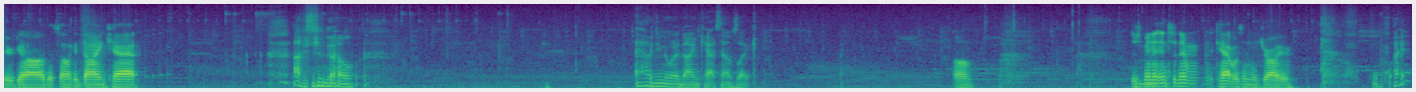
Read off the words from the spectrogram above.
Dear God, that sounds like a dying cat. How did you know? How do you know what a dying cat sounds like? Um, there's been an incident when the cat was in the dryer. What?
